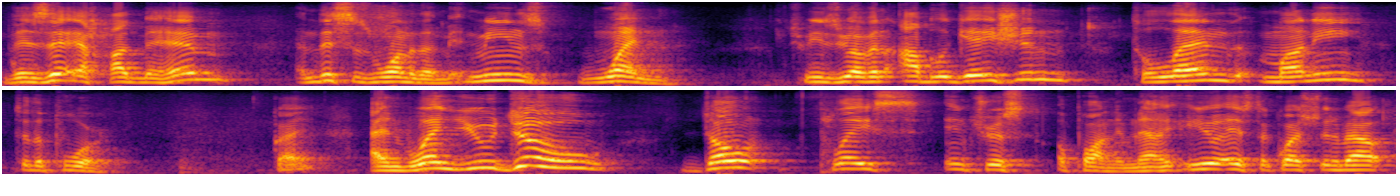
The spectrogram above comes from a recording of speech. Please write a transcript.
Echad mehem, and this is one of them. It means when, which means you have an obligation to lend money to the poor. Okay, and when you do, don't place interest upon him. Now you asked the question about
